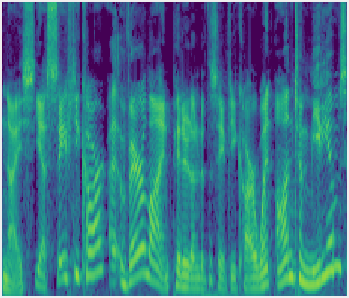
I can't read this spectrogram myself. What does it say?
Nice. Yes, safety car. Uh, Wehrlein pitted under the safety car, went on to mediums,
